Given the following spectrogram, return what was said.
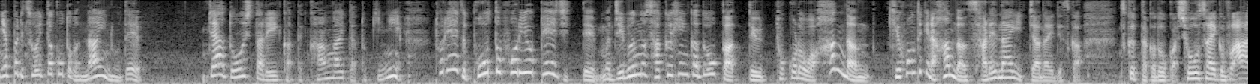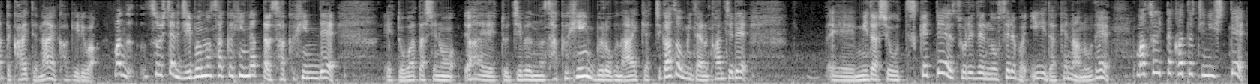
やっぱりそういったことがないので、じゃあどうしたらいいかって考えたときに、とりあえずポートフォリオページって、まあ、自分の作品かどうかっていうところは判断、基本的には判断されないじゃないですか。作ったかどうか、詳細がわーって書いてない限りは。まず、そしたら自分の作品だったら作品で、えっと、私の、えっと、自分の作品、ブログのアイキャッチ画像みたいな感じで、えー、見出しをつけて、それで載せればいいだけなので、まあそういった形にして、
